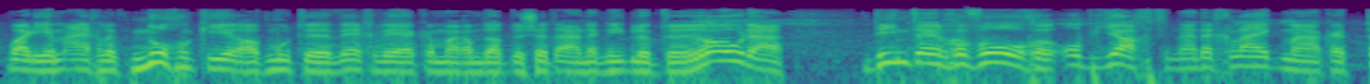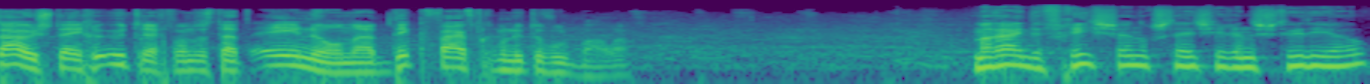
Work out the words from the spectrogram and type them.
Waar hij hem eigenlijk nog een keer had moeten wegwerken. Maar hem dat dus uiteindelijk niet lukte. Roda dient ten gevolge op jacht naar de gelijkmaker thuis tegen Utrecht. Want er staat 1-0 na dik 50 minuten voetballen. Marijn de Vries, nog steeds hier in de studio.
